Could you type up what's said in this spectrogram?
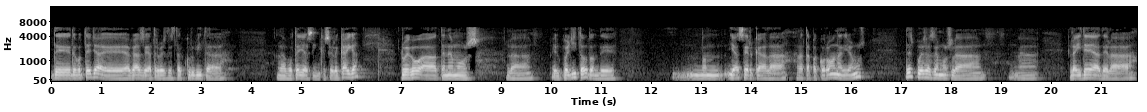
de, de, botella eh, agarre a través de esta curvita la botella sin que se le caiga. Luego ah, tenemos la el cuellito donde, ya cerca a la, la tapa corona, digamos. Después hacemos la, la, idea de la,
